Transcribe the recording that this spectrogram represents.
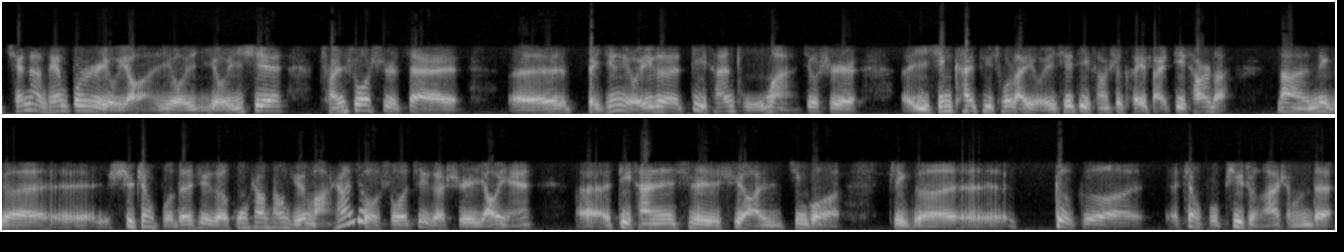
前两天不是有谣有有一些传说是在呃北京有一个地摊图嘛，就是呃已经开辟出来有一些地方是可以摆地摊的。那那个市政府的这个工商当局马上就说这个是谣言，呃地摊是需要经过这个各个政府批准啊什么的，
